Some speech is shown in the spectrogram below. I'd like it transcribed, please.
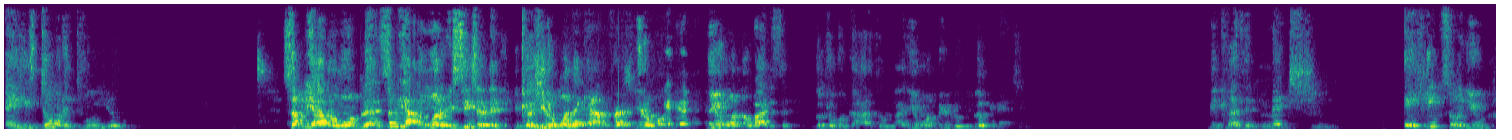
And He's doing it through you. Some of y'all don't want blessing. Some of y'all don't want to receive something because you don't want that kind of pressure. You don't want you don't want nobody to say, look at what God's doing. Like you want people to be looking at you. Because it makes you it heaps on you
